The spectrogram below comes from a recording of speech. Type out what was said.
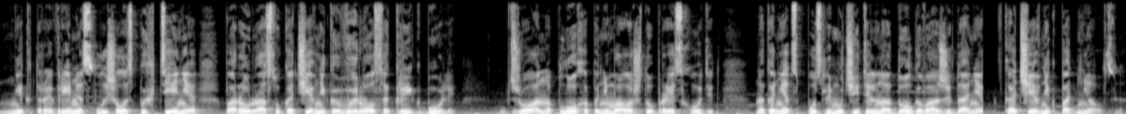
Некоторое время слышалось пыхтение, пару раз у кочевника вырвался крик боли. Джоанна плохо понимала, что происходит. Наконец, после мучительно долгого ожидания, кочевник поднялся.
